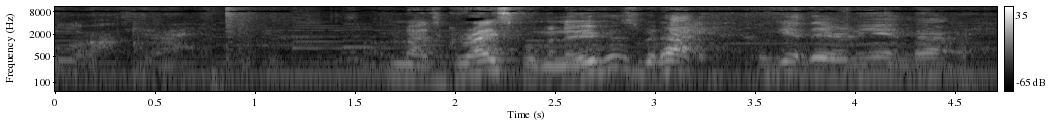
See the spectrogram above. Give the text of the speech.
Okay. Not the most graceful manoeuvres, but hey, we'll get there in the end, don't we?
